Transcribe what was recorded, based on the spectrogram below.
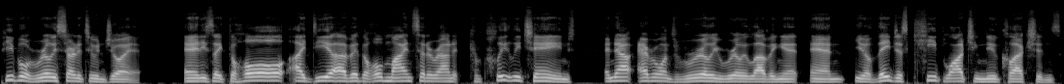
people really started to enjoy it. And he's like, the whole idea of it, the whole mindset around it completely changed. And now everyone's really, really loving it. And, you know, they just keep launching new collections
